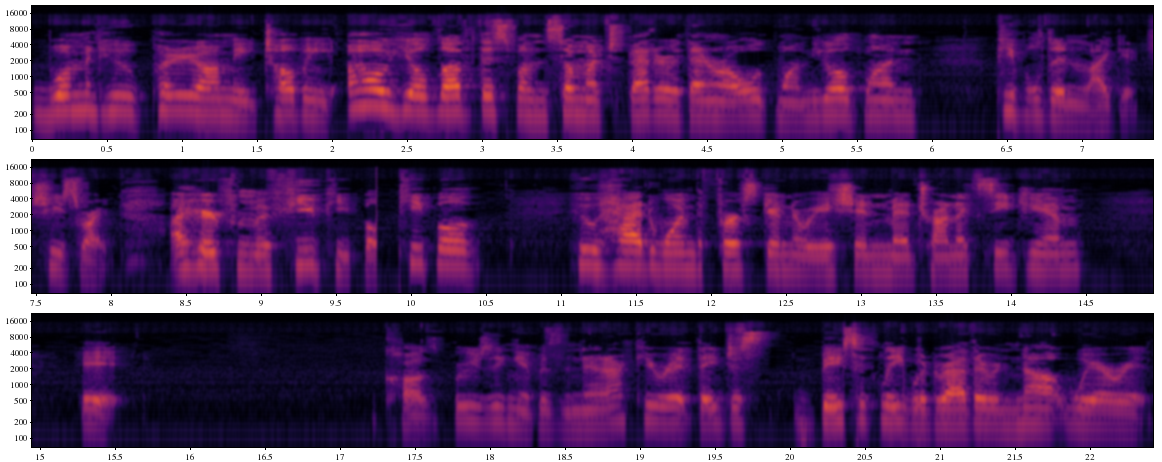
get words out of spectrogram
woman who put it on me told me, "Oh, you'll love this one so much better than our old one. The old one, people didn't like it." She's right. I heard from a few people, people who had worn the first generation Medtronic CGM. It caused bruising. It was inaccurate. They just basically would rather not wear it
